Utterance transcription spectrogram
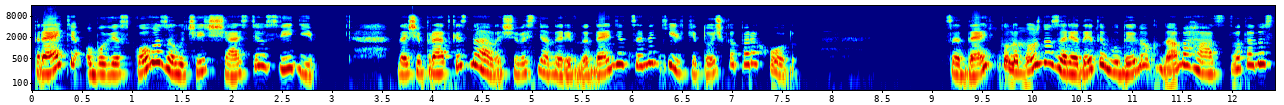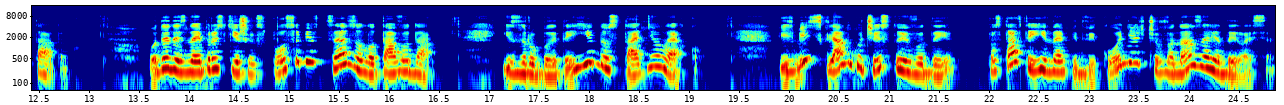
Третє, обов'язково залучіть щастя у свій дім. Наші предки знали, що весняне рівнодення це не тільки точка переходу. Це день, коли можна зарядити будинок на багатство та достаток. Один із найпростіших способів це золота вода, і зробити її достатньо легко. Візьміть склянку чистої води, поставте її на підвіконня, щоб вона зарядилася.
